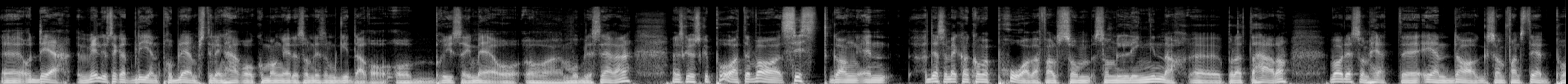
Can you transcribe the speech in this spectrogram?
Eh, Og det vil jo sikkert bli en problemstilling her òg, hvor mange er det som liksom gidder å, å bry seg med å mobilisere. Men vi skal huske på at det var sist gang en Det som jeg kan komme på, i hvert fall, som, som ligner eh, på dette her, da, var det som het eh, En dag som fant sted på,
